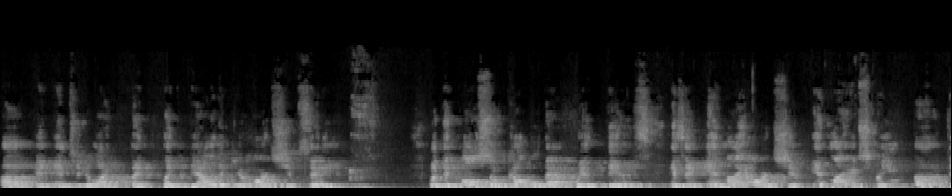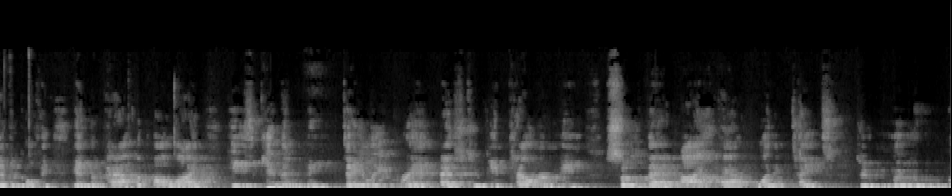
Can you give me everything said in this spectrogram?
uh, into your life. Let, let the reality of your hardship set in. But then also couple that with this is that in my hardship, in my extreme uh, difficulty, in the path of my life, He's given me daily bread as to encounter me so that I have what it takes to move.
